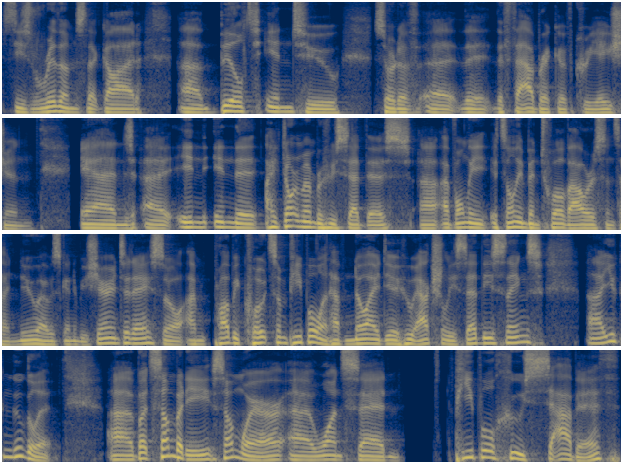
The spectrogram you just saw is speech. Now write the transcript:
It's these rhythms that God uh, built into sort of uh, the, the fabric of creation. And uh, in in the, I don't remember who said this. Uh, I've only it's only been 12 hours since I knew I was going to be sharing today, so I'm probably quote some people and have no idea who actually said these things. Uh, you can Google it. Uh, but somebody somewhere uh, once said, "People who Sabbath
